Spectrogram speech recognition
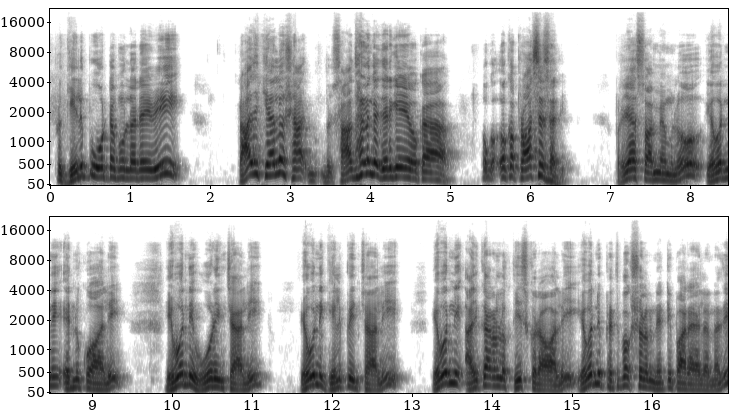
ఇప్పుడు గెలుపు ఓటములు అనేవి రాజకీయాల్లో సా సాధారణంగా జరిగే ఒక ఒక ఒక ప్రాసెస్ అది. ప్రజాస్వామ్యంలో ఎవరిని ఎన్నుకోవాలి? ఎవరిని ఓడించాలి ఎవరిని గెలిపించాలి ఎవరిని అధికారంలోకి తీసుకురావాలి ఎవరిని ప్రతిపక్షంలోకి నెట్టిపారేయాలి అన్నది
